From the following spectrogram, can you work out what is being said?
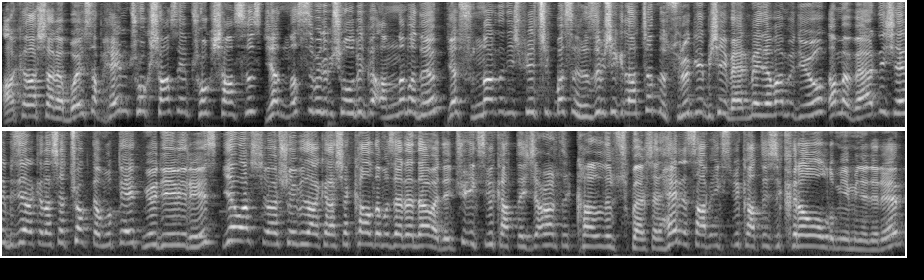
Arkadaşlar bu hesap hem çok şanslı hem çok şanssız. Ya nasıl böyle bir şey olabilir anlamadım. Ya şunlardan hiçbir şey çıkmasa hızlı bir şekilde açacağım da sürekli bir şey vermeye devam ediyor. Ama verdiği şeyler bizi arkadaşlar çok da mutlu etmiyor diyebiliriz. Yavaş yavaş şöyle biz arkadaşlar kaldığımız yerden devam edelim. Şu XP katlayıcı artık kaldım süpersel. Her hesabı XP katlayıcısı kralı oldum yemin ederim.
